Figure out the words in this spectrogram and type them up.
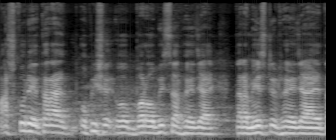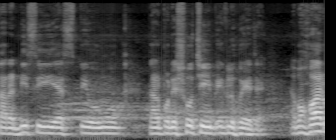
পাশ করে তারা অফিসে বড় অফিসার হয়ে যায়, তারা ম্যাজিস্ট্রেট হয়ে যায়, তারা ডিসি, এসপি, অমুক, তারপরে সচিব, এগুলো হয়ে যায়। এবং হওয়ার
